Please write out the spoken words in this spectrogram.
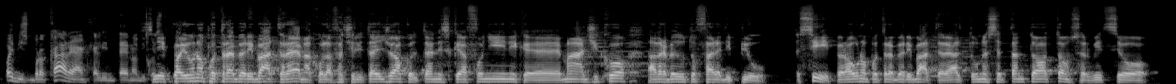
poi di sbroccare anche all'interno di questo. Sì, poi uno potrebbe ribattere, eh, ma con la facilità di gioco, il tennis che ha Fognini, che è magico, avrebbe dovuto fare di più. Sì, però uno potrebbe ribattere alto 1,78 un servizio,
